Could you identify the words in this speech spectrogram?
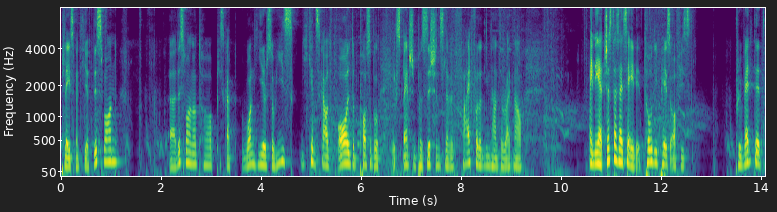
placement here. This one, uh, this one on top, he's got one here, so he's he can scout all the possible expansion positions. Level 5 for the Demon Hunter right now. And yeah, just as I said, it totally pays off. He's prevented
